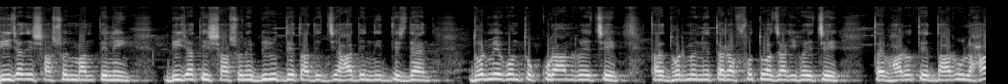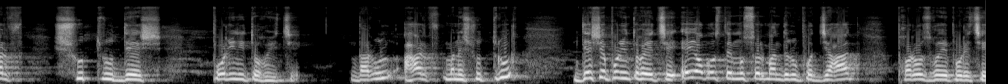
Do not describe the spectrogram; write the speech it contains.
বিজাতির শাসন মানতে নেই। বিজাতির শাসনের বিরুদ্ধে তাদের জেহাদের নির্দেশ দেন। ধর্মীয় গ্রন্থ কোরআন রয়েছে, তাদের ধর্মীয় নেতারা ফতোয়া জারি হয়েছে, তাই ভারতের দারুল হার্ফ শত্রু দেশ পরিণত হয়েছে। দারুল হার্ফ মানে শত্রুর দেশে পরিণত হয়েছে। এই অবস্থায় মুসলমানদের উপর জেহাদ ফরজ হয়ে পড়েছে।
